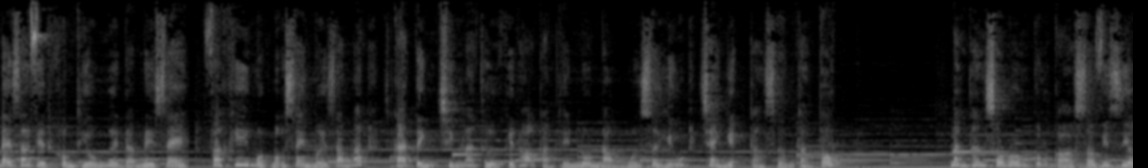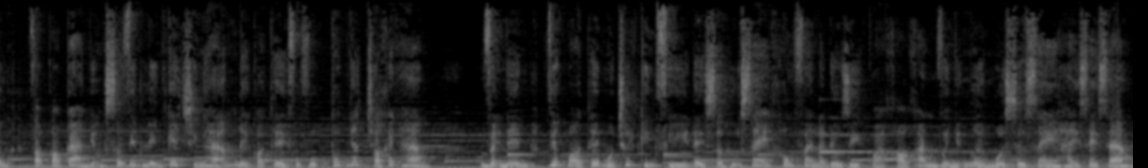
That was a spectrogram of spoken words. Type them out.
Đại gia Việt không thiếu người đam mê xe và khi một mẫu xe mới ra mắt, cá tính chính là thứ khiến họ cảm thấy nôn nóng muốn sở hữu, trải nghiệm càng sớm càng tốt. Bản thân showroom cũng có service riêng và có cả những service liên kết chính hãng để có thể phục vụ tốt nhất cho khách hàng. Vậy nên, việc bỏ thêm một chút kinh phí để sở hữu xe không phải là điều gì quá khó khăn với những người mua siêu xe hay xe sang.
